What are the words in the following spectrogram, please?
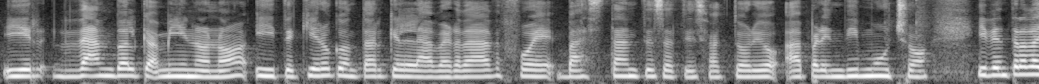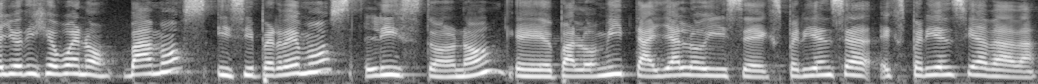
ir dando al camino, ¿no? Y te quiero contar que la verdad fue bastante satisfactorio, aprendí mucho y de entrada yo dije, bueno, vamos y si perdemos, listo, ¿no? Eh, palomita, ya lo hice, experiencia, experiencia dada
